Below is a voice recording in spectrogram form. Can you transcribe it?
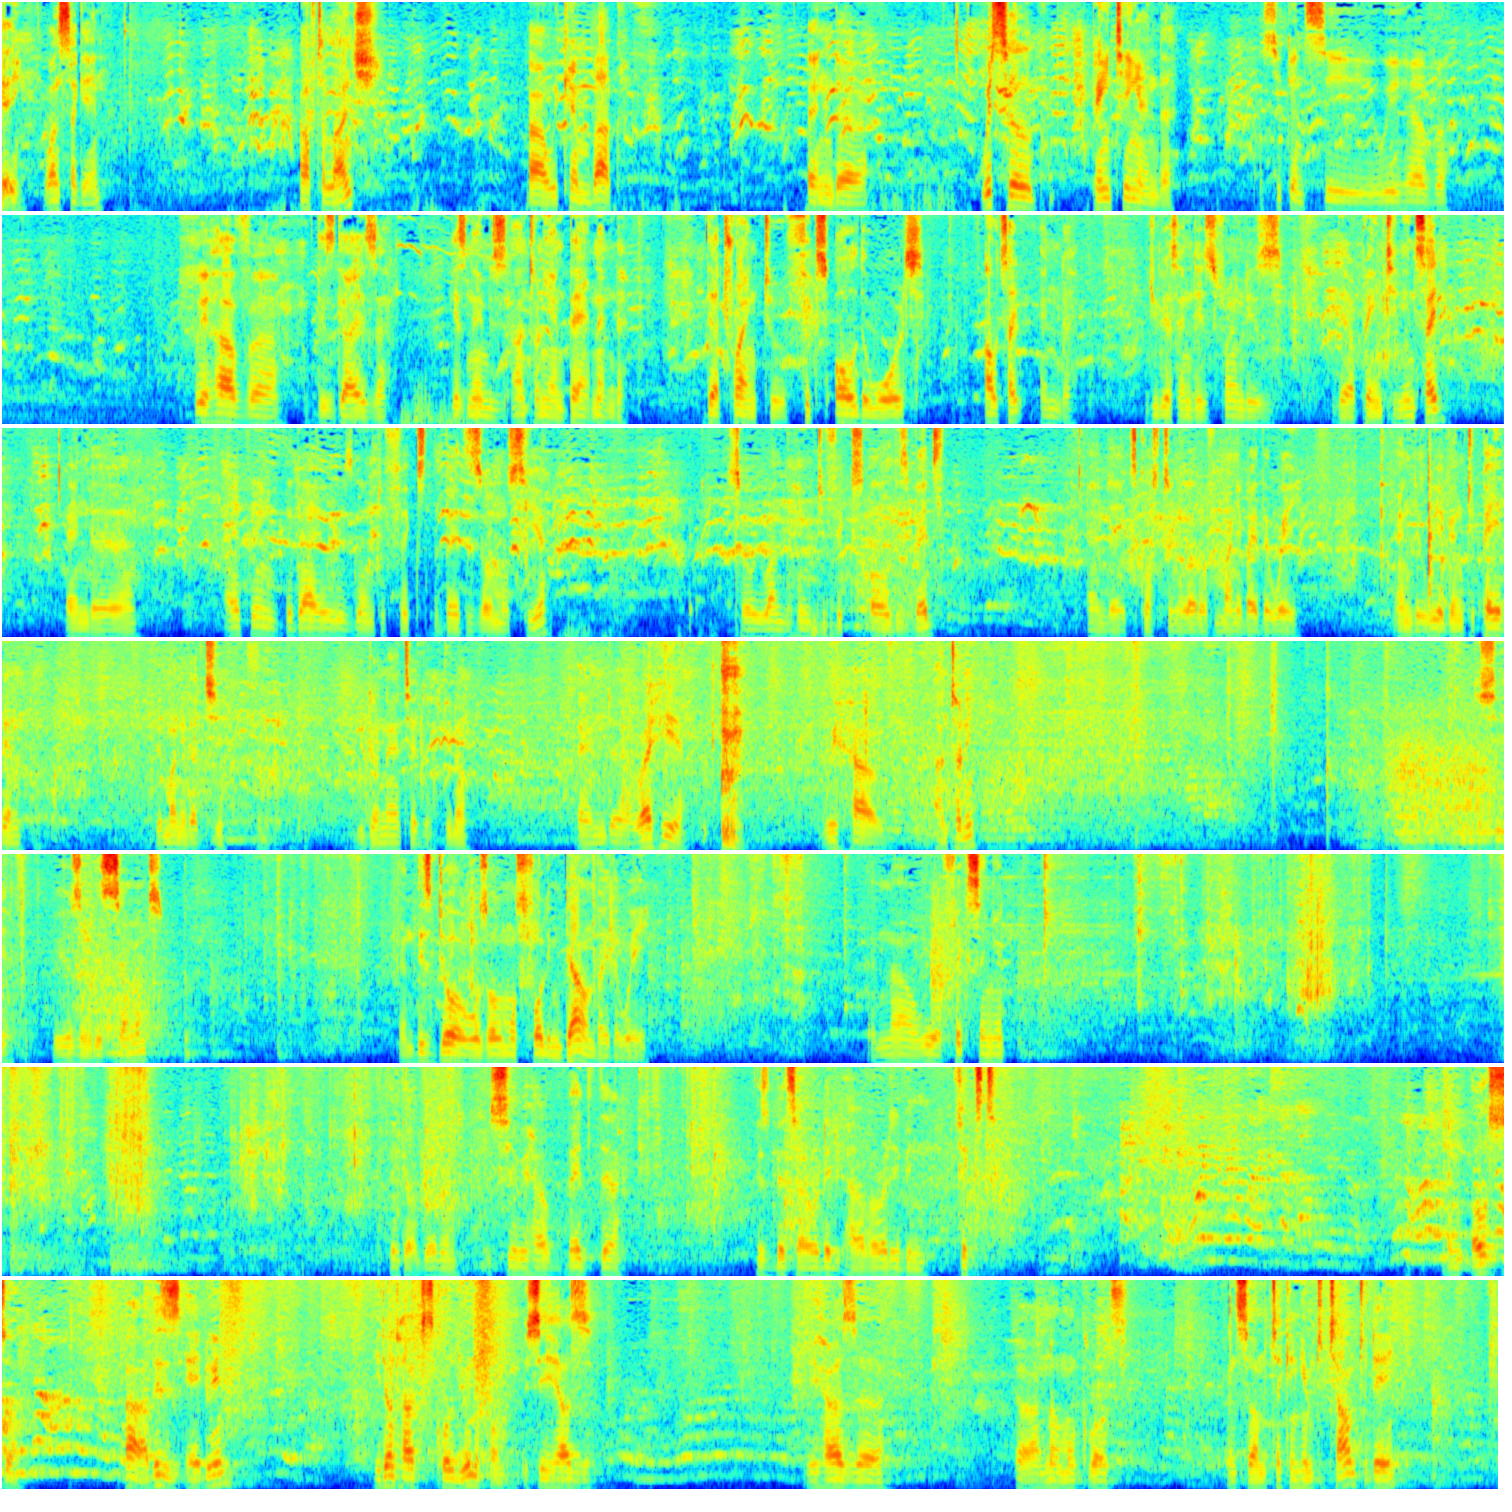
Okay, once again, after lunch, uh, we came back and uh, we're still painting and uh, as you can see we have uh, we have uh, these guys uh, his name is Anthony and Ben and they're trying to fix all the walls outside and Julius and his friend is they are painting inside and uh, I think the guy who is going to fix the bed is almost here. So we want him to fix all these beds. And uh, it's costing a lot of money by the way. And uh, we are going to pay them the money that you, donated you know. And uh, right here we have Anthony using this cement. And this door was almost falling down by the way. And now we are fixing it. I think I'll get in. You see we have bed there. These beds are already have already been fixed. And also ah this is Edwin. He don't have school uniform. You see he has he has uh, uh, normal clothes. And so I'm taking him to town today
